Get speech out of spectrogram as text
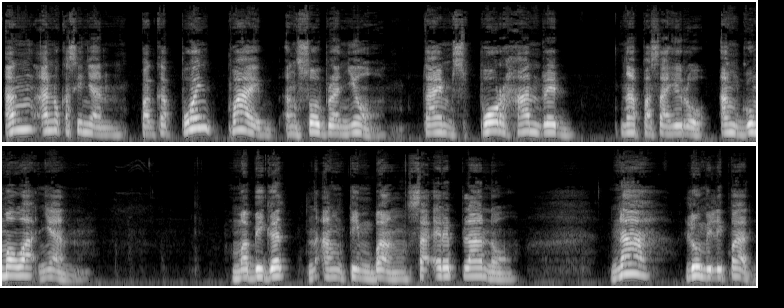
Ang ano kasi niyan, pagka 0.5 ang sobra nyo times 400 na pasahero ang gumawa niyan, mabigat na ang timbang sa eroplano na lumilipad.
